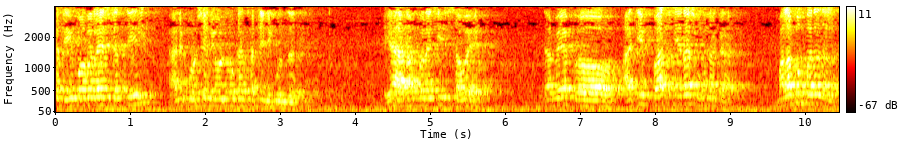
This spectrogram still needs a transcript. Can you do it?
डिमोरलाइज करतील आणि पुढच्या निवडणुकांसाठी निघून जातील. या आरंपरेची सवय. आहे. त्यामुळे अजिबात निराश होऊ नका. मला पण बरं झालं.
